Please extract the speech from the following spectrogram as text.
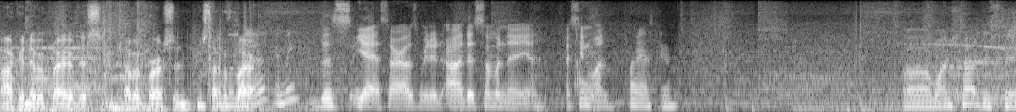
I could never play with this type of person, this type of Someone player. there, Emmy? This, yeah, sorry, I was muted. Uh, there's someone there, yeah. I seen one. Oh, yeah, I see him. Uh, one shot, this two.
